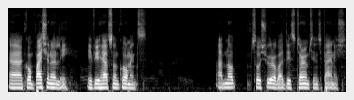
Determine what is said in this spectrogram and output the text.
uh, compassionately if you have some comments. I'm not so sure about these terms in Spanish.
